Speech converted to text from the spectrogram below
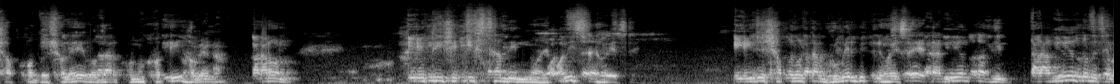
স্বপ্ন দোষ রোজার কোনো ক্ষতি হবে না। কারণ এটি সে ইচ্ছাধীন নয়, অনিচ্ছায় হয়েছে। এই যে স্বপ্ন তার ঘুমের ভিতরে হয়েছে, এটা নিয়ন্ত্রণাধীন, তার নিয়ন্ত্রণে ছিল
